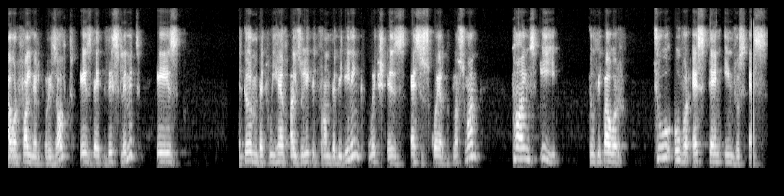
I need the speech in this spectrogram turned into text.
Our final result is that this limit is a term that we have isolated from the beginning, which is s squared plus 1 times e to the power 2 over s tan inverse s.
